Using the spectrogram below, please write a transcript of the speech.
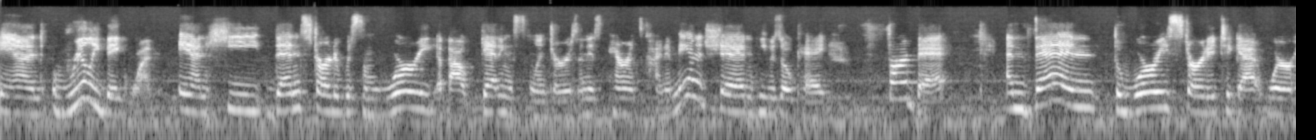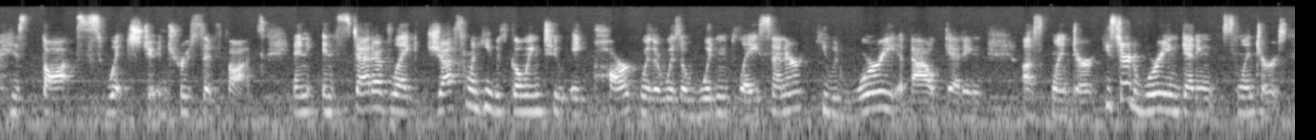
and really big one. And he then started with some worry about getting splinters, and his parents kind of managed it, and he was okay for a bit. And then the worry started to get where his thoughts switched to intrusive thoughts. And instead of like just when he was going to a park where there was a wooden play center, he would worry about getting a splinter. He started worrying getting splinters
